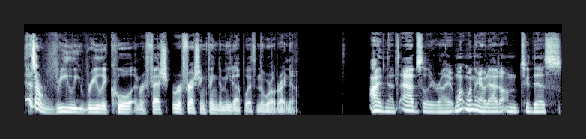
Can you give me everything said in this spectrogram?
That is a really, really cool and refresh, refreshing thing to meet up with in the world right now. I think that's absolutely right. One, one thing I would add on to this,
